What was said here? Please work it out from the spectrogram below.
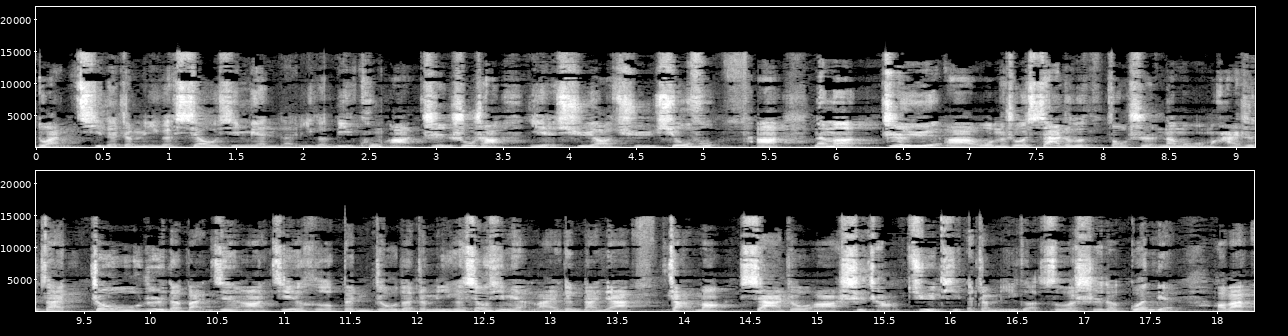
短期的这么一个消息面的一个利空啊，指数上也需要去修复啊。那么至于啊，我们说下周的走势，那么我们还是在周日的晚间啊，结合本周的这么一个消息面来跟大家展望下周啊市场具体的这么一个择时的观点，好吧？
